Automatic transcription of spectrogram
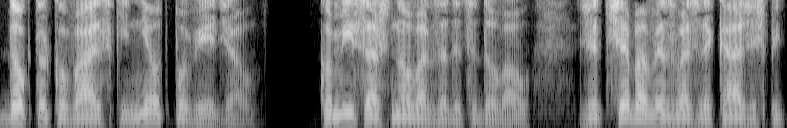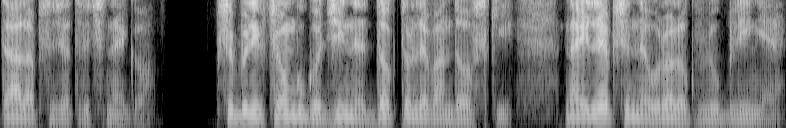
Doktor Kowalski nie odpowiedział. Komisarz Nowak zadecydował, że trzeba wezwać lekarzy szpitala psychiatrycznego. Przybyli w ciągu godziny doktor Lewandowski, najlepszy neurolog w Lublinie,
